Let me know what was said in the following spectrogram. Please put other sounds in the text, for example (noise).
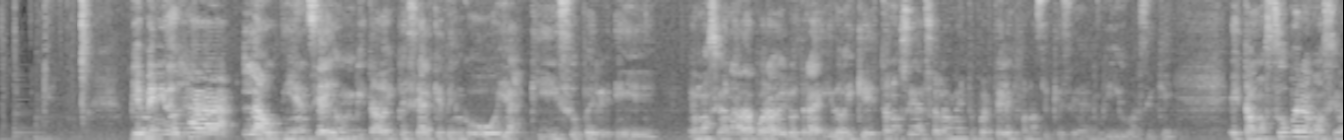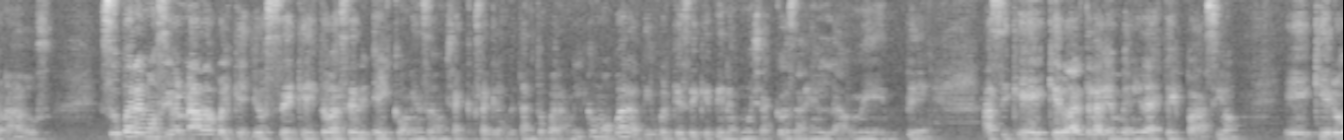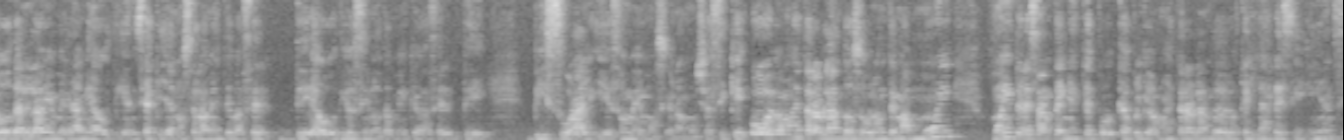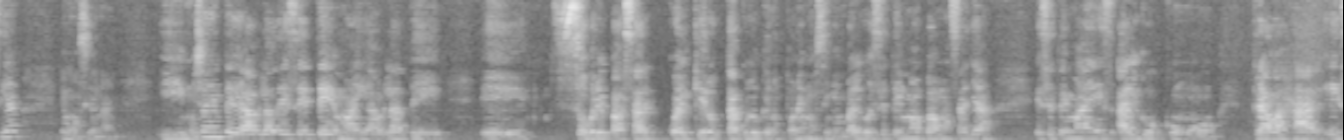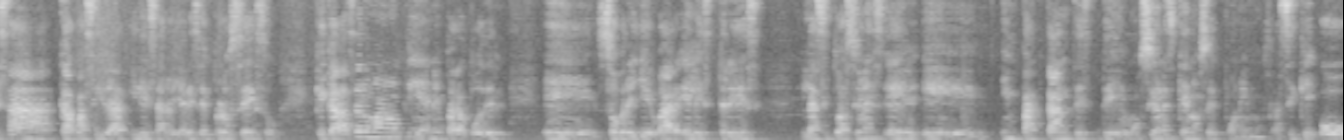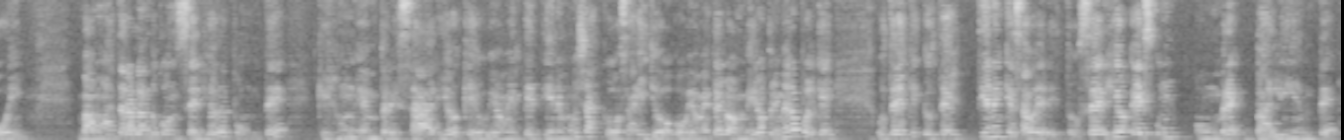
Bienvenidos a la audiencia y a un invitado especial que tengo hoy aquí, súper eh, emocionada por haberlo traído y que esto no sea solamente por teléfono, así que sea en vivo. Así que estamos súper emocionados súper emocionada porque yo sé que esto va a ser el comienzo de muchas cosas grandes, tanto para mí como para ti, porque sé que tienes muchas cosas en la mente. Así que quiero darte la bienvenida a este espacio. Eh, quiero darle la bienvenida a mi audiencia, que ya no solamente va a ser de audio, sino también que va a ser de visual y eso me emociona mucho. Así que hoy vamos a estar hablando sobre un tema muy, muy interesante en este podcast, porque vamos a estar hablando de lo que es la resiliencia emocional. Y mucha gente habla de ese tema y habla de eh, sobrepasar cualquier obstáculo que nos ponemos. Sin embargo, ese tema va más allá. Ese tema es algo como trabajar esa capacidad y desarrollar ese proceso que cada ser humano tiene para poder eh, sobrellevar el estrés, las situaciones eh, impactantes de emociones que nos exponemos. Así que hoy vamos a estar hablando con Sergio de Ponte que es un empresario que obviamente tiene muchas cosas y yo obviamente lo admiro primero porque ustedes, ustedes tienen que saber esto. Sergio es un hombre valiente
